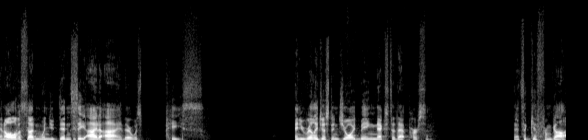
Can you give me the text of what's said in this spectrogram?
and all of a sudden, when you didn't see eye to eye, there was peace. And you really just enjoyed being next to that person. That's a gift from God.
